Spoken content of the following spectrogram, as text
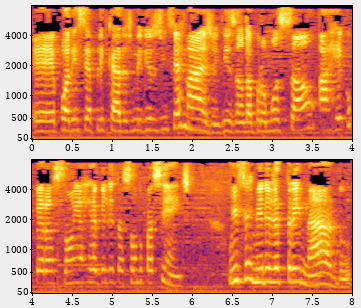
é, podem ser aplicadas medidas de enfermagem, visando a promoção, a recuperação e a reabilitação do paciente. O enfermeiro ele é treinado,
